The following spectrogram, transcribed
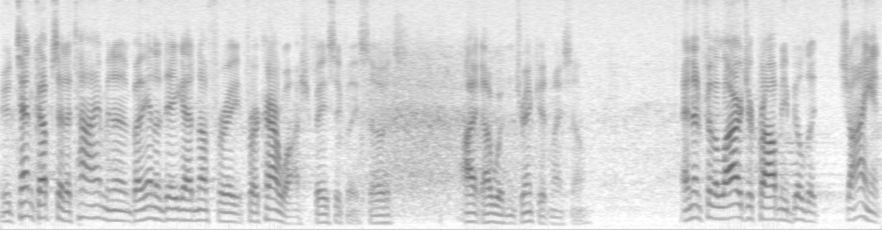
You do 10 cups at a time, and uh, by the end of the day, you got enough for a, for a car wash, basically. So it's, I, I wouldn't drink it myself. And then for the larger problem, you build a giant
